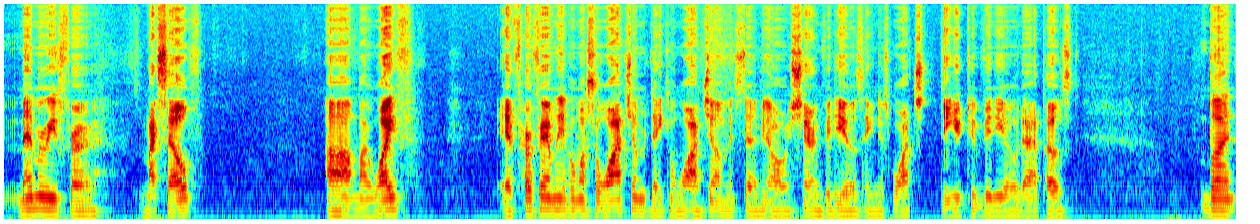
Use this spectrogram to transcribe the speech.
memories for myself, uh, my wife, if her family ever wants to watch them, they can watch them instead of you know always sharing videos. They can just watch the YouTube video that I post. But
